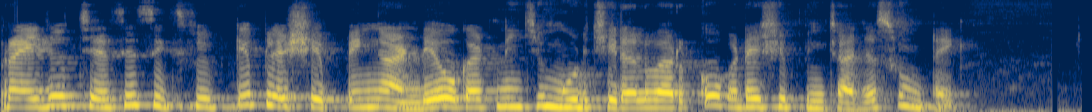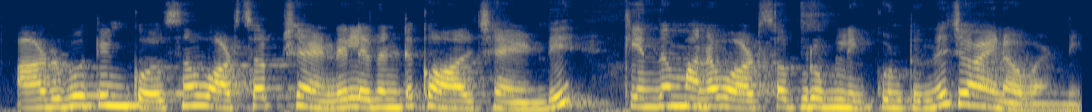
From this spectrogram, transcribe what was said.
ప్రైజ్ వచ్చేసి సిక్స్ ఫిఫ్టీ ప్లస్ షిప్పింగ్ అండి. ఒకటి నుంచి మూడు చీరల వరకు ఒకటే షిప్పింగ్ ఛార్జెస్ ఉంటాయి. ఆర్డర్ బుకింగ్ కోసం వాట్సాప్ చేయండి లేదంటే కాల్ చేయండి. కింద మన వాట్సాప్ గ్రూప్ లింక్ ఉంటుంది జాయిన్ అవ్వండి.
